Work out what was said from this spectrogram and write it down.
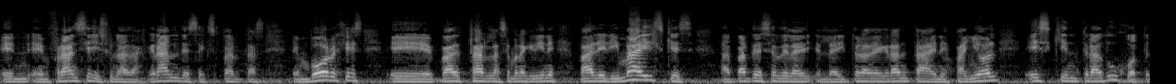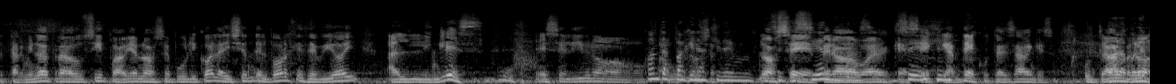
en, en Francia y es una de las grandes expertas en Borges. Eh, va a estar la semana que viene Valerie Miles, que es, aparte de ser de la, editora de Granta en español, es quien tradujo, terminó de traducir, todavía no se publicó, la edición del Borges de Bioy al inglés. Ese libro. ¿Cuántas páginas tiene? No sé, pero es gigantesco. Ustedes saben que es un trabajo. para,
